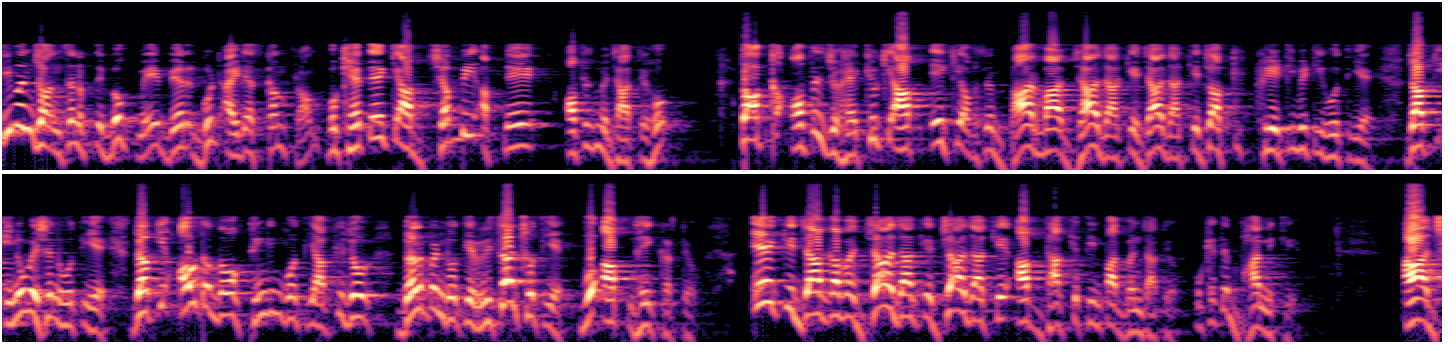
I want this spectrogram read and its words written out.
स्टीवन जॉनसन अपने बुक में where good ideas come from वो कहते हैं कि आप जब भी अपने ऑफ़िस में जाते हो तो आपका ऑफ़िस जो है, क्योंकि आप एक ही ऑफ़िस में बार बार जा जाके जा जाके जो आपकी क्रिएटिविटी होती है, जो आपकी इनोवेशन होती है, जो आपकी out of the walk thinking होती है, आपकी जो डेवलपमेंट होती है रिसर्च होती है, वो आप नहीं करते हो। एक ही जगह पर जा जाके जा जाके आप ढाक के तीन पात बन जाते हो। वो कहते हैं, बाहर निकलिए। आज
